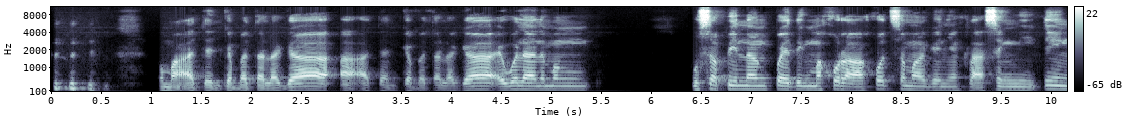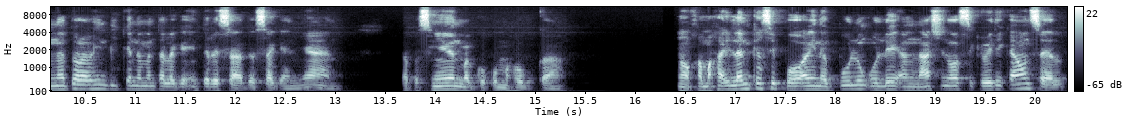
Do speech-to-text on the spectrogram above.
Umaattend ka ba talaga? A-attend ka ba talaga? Eh wala namang usapin ng pwedeng makurakot sa mga ganyang klaseng meeting. Natural hindi ka naman talaga interesado sa ganyan. Tapos ngayon magkukumahog ka. No, kamakailan kasi po ay nagpulong uli ang National Security Council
